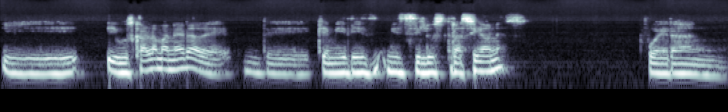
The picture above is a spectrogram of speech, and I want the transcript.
y, buscar la manera de, que mis ilustraciones fueran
